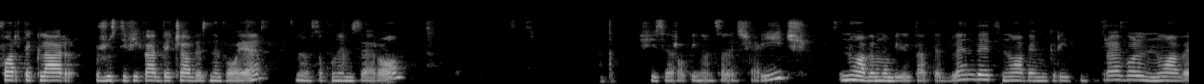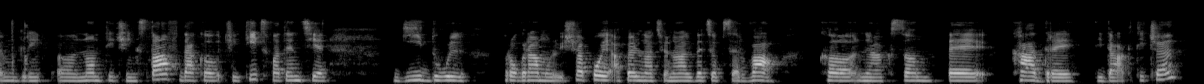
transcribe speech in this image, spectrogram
foarte clar justificat de ce aveți nevoie. Noi o să punem 0 și 0, bineînțeles, și aici. Nu avem mobilitate blended, nu avem green travel, nu avem green, uh, non-teaching staff. Dacă citiți cu atenție ghidul programului și apoi apelul național, veți observa că ne axăm pe cadre didactice.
